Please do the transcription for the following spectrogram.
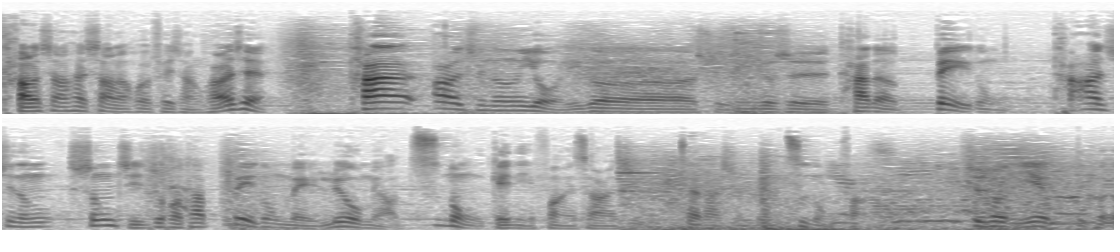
他的伤害上来会非常快，而且他二技能有一个属性，就是他的被动，他二技能升级之后，他被动每六秒自动给你放一次二技能，在他身边自动放，这时候你也不可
